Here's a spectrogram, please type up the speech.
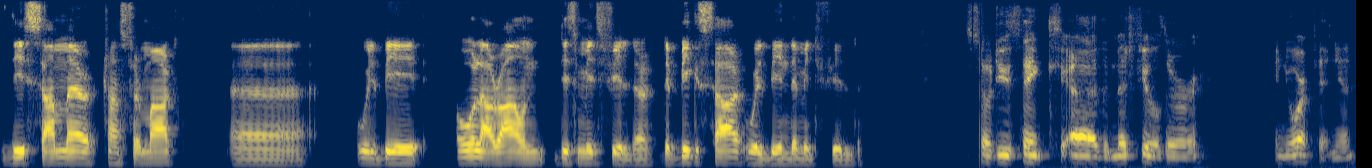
this summer transfer market will be all around this midfielder. The big star will be in the midfield. So, do you think uh, the midfielder, in your opinion,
